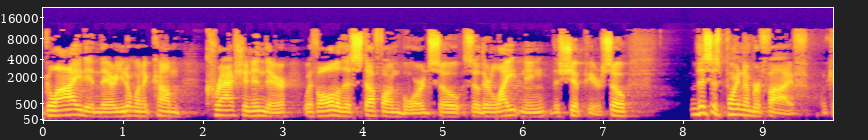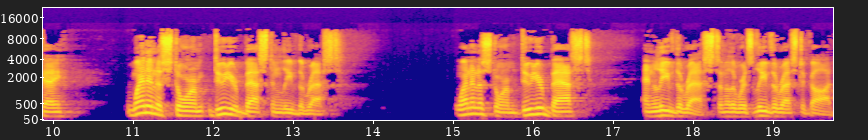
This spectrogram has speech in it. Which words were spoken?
glide in there. You don't want to come crashing in there with all of this stuff on board. So, so they're lightening the ship here. So this is point number five, okay? When in a storm, do your best and leave the rest. When in a storm, do your best and leave the rest. In other words, leave the rest to God.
